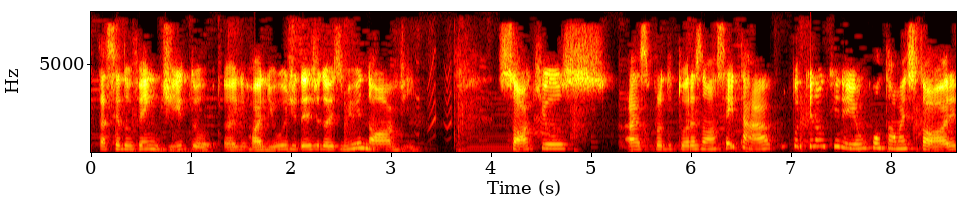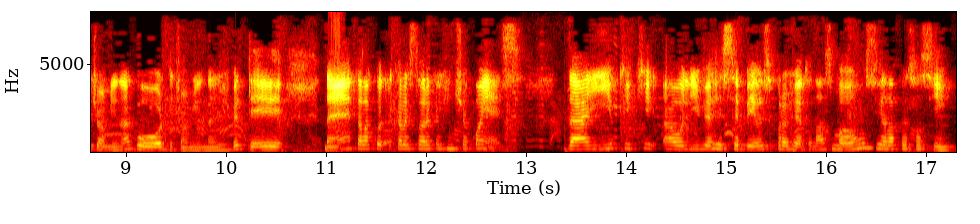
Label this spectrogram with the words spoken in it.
está sendo vendido uh, em Hollywood desde 2009. Só que os, as produtoras não aceitavam porque não queriam contar uma história de uma menina gorda, de uma menina LGBT, né? Aquela, aquela história que a gente já conhece. Daí o que, que a Olivia recebeu esse projeto nas mãos e ela pensou assim:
